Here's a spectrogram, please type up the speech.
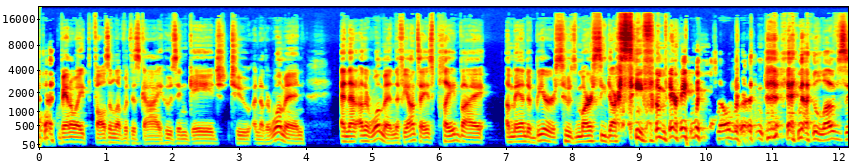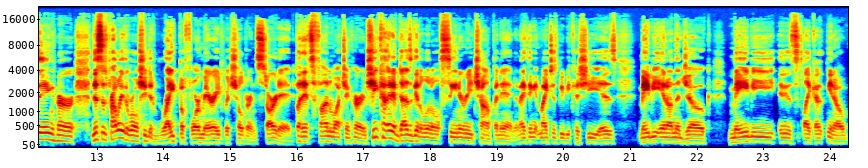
Vanna White falls in love with this guy who's engaged to another woman. And that other woman, the fiance, is played by Amanda Bearse, who's Marcy D'Arcy from Married with Children. And I love seeing her. This is probably the role she did right before Married with Children started, but it's fun watching her. And she kind of does get a little scenery chomping in. And I think it might just be because she is maybe in on the joke, maybe is like a, you know,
